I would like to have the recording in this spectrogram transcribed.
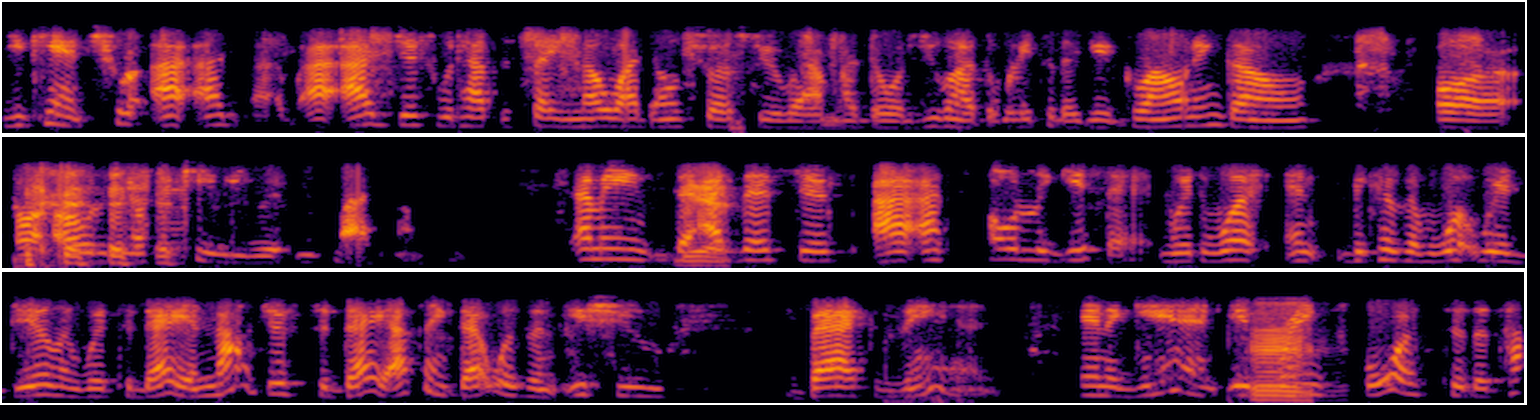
you can't trust. I, I I I just would have to say no. I don't trust you around my daughters. You're gonna have to wait till they get grown and gone, or or old enough to kill you you try something. I mean, Yeah. that's just I, I totally get that with what and because of what we're dealing with today, and not just today. I think that was an issue back then, and again, it Mm. brings forth to the top.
